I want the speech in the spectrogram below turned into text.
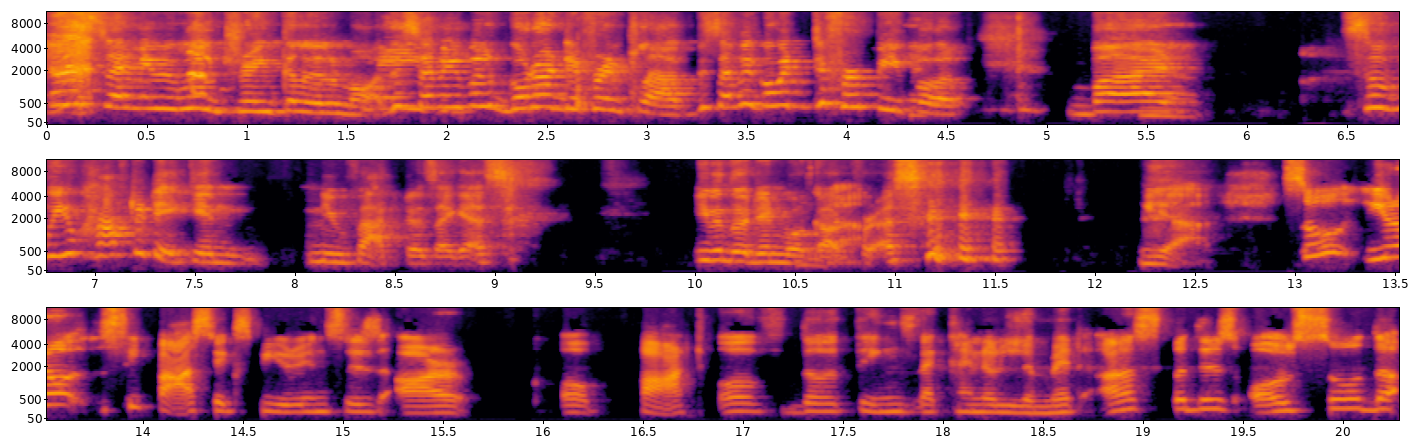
This time maybe we'll drink a little more. This time we'll go to a different club. This time we'll go with different people. But Yeah. so we have to take in new factors, I guess, even though it didn't work Yeah. out for us. yeah. So, you know, see, past experiences are a part of the things that kind of limit us, but there's also the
